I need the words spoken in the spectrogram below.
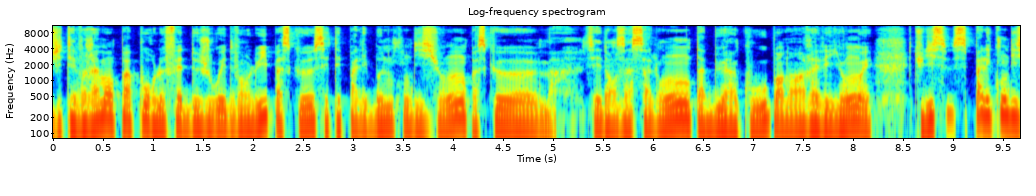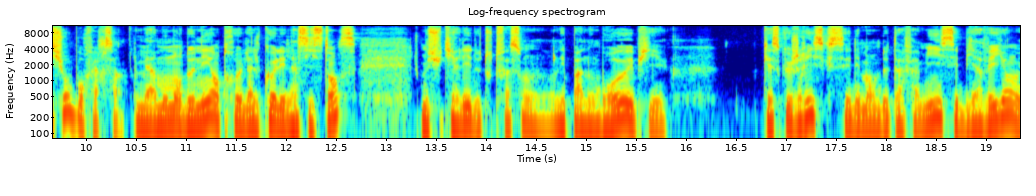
j'étais vraiment pas pour le fait de jouer devant lui parce que c'était pas les bonnes conditions, parce que bah, c'est dans un salon, t'as bu un coup pendant un réveillon et tu dis c'est pas les conditions pour faire ça. Mais à un moment donné, entre l'alcool et l'insistance, je me suis dit allez, de toute façon, on n'est pas nombreux et puis qu'est-ce que je risque? C'est des membres de ta famille, c'est bienveillant.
